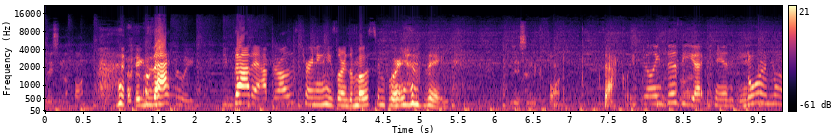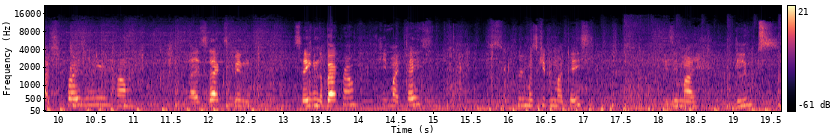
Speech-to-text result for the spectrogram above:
Listen to the phone. exactly. You've got it. After all this training, he's learned the most important thing. Listen to the phone. Exactly. Feeling dizzy yet, Cande? No, I'm not. Surprisingly, um, as Zac's been saying in the background, keep my pace. Just Pretty much keeping my pace. Using my glutes.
